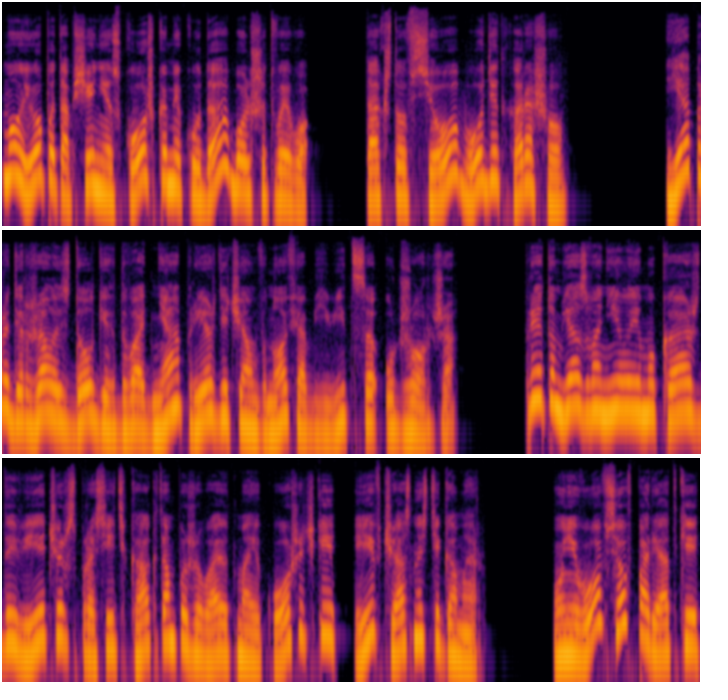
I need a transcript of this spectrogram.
Мой опыт общения с кошками куда больше твоего. Так что все будет хорошо». Я продержалась долгих два дня, прежде чем вновь объявиться у Джорджа. При этом я звонила ему каждый вечер спросить, как там поживают мои кошечки и, в частности, Гомер. «У него все в порядке»,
